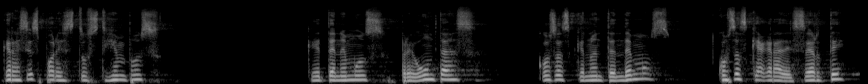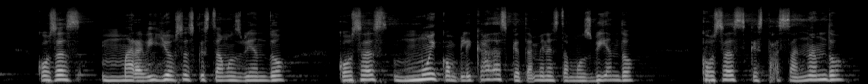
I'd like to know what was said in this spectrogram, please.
Gracias por estos tiempos que tenemos preguntas, cosas que no entendemos, cosas que agradecerte, cosas maravillosas que estamos viendo, cosas muy complicadas que también estamos viendo, cosas que está sanando,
